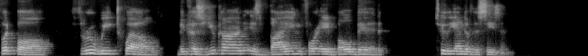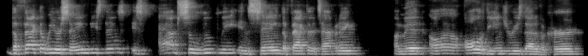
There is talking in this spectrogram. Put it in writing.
football through week 12 because UConn is vying for a bowl bid to the end of the season. The fact that we are saying these things is absolutely insane. The fact that it's happening amid uh, all of the injuries that have occurred,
